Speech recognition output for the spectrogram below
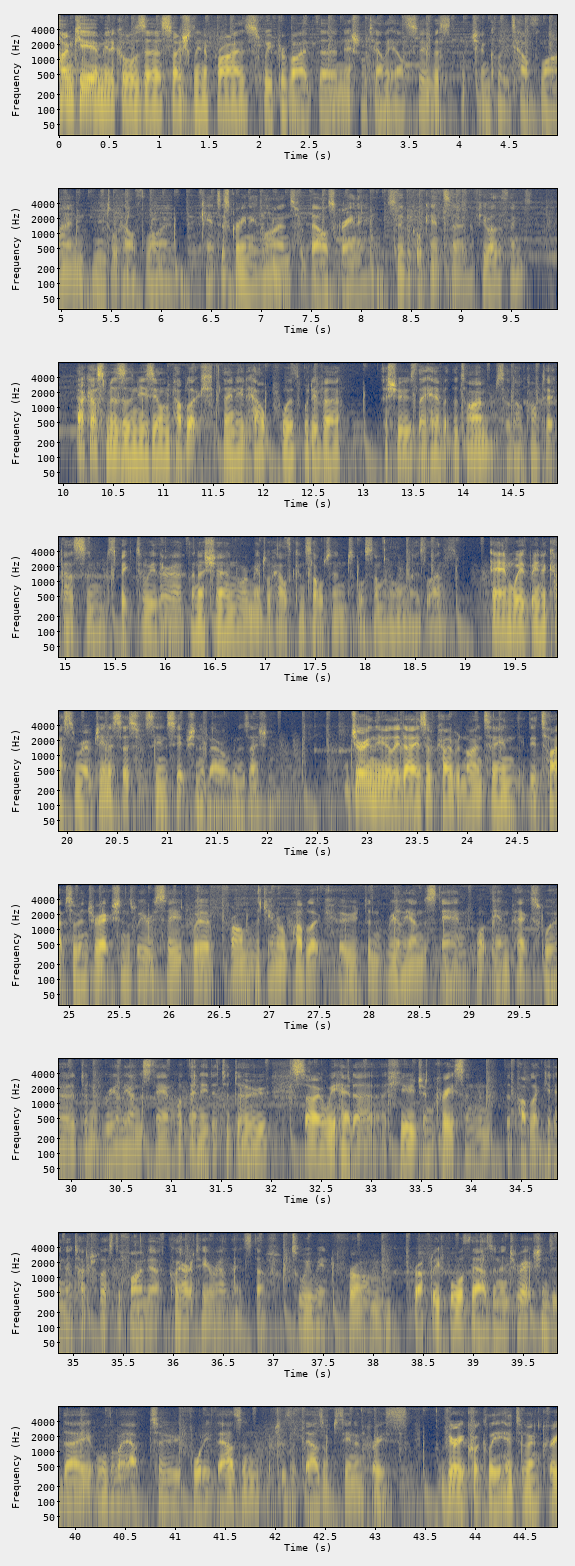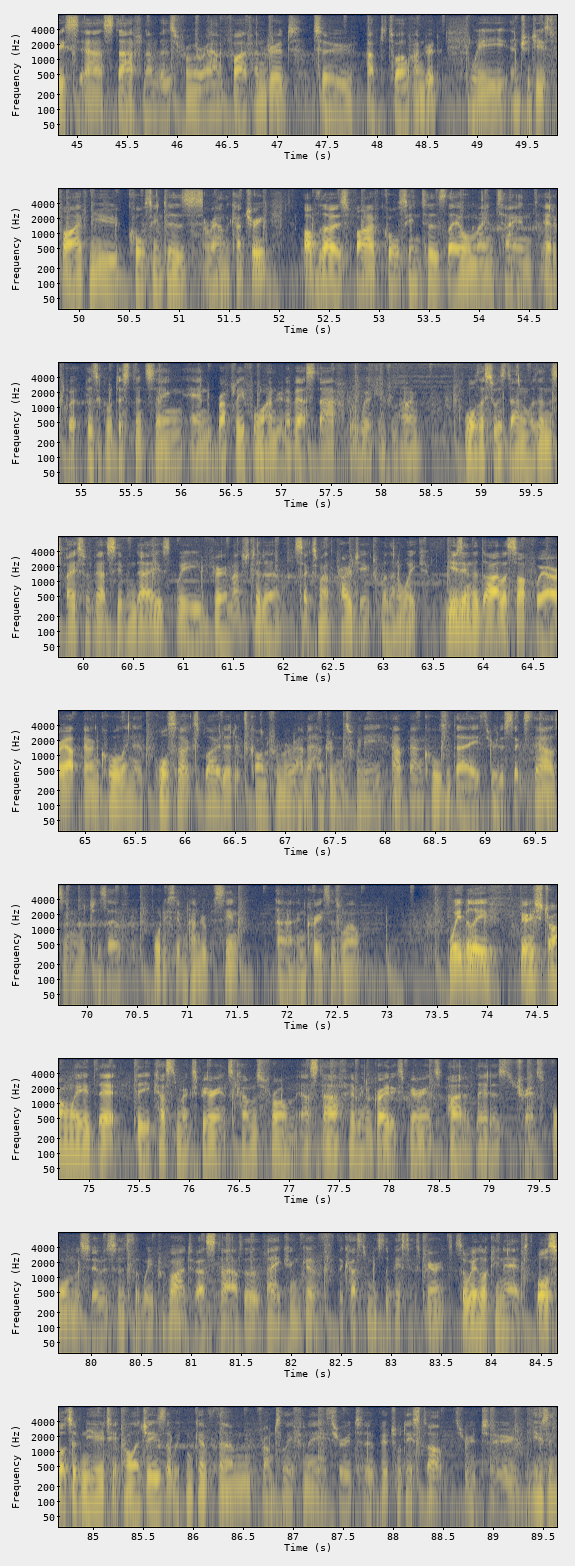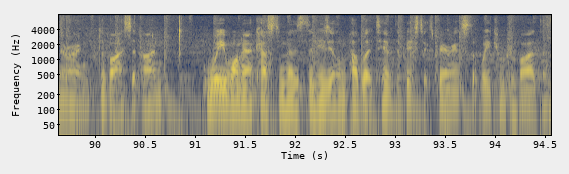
Home Care Medical is a social enterprise. We provide the National Telehealth Service, which includes Healthline, Mental Health Line, cancer screening lines for bowel screening, cervical cancer and a few other things. Our customers are the New Zealand public. They need help with whatever issues they have at the time, so they'll contact us and speak to either a clinician or a mental health consultant or someone along those lines. And we've been a customer of Genesys since the inception of our organisation. During the early days of COVID-19, the types of interactions we received were from the general public who didn't really understand what the impacts were, didn't really understand what they needed to do. So we had a, a huge increase in the public getting in touch with us to find out clarity around that stuff. So we went from roughly 4,000 interactions a day all the way up to 40,000, which is a 1,000% increase very quickly had to increase our staff numbers from around 500 to up to 1200. We introduced five new call centres around the country. Of those five call centres, they all maintained adequate physical distancing and roughly 400 of our staff were working from home. All this was done within the space of about seven days. We very much did a six-month project within a week. Using the dialer software, our outbound calling had also exploded. It's gone from around 120 outbound calls a day through to 6,000, which is a 4,700% uh, increase as well. We believe very strongly that the customer experience comes from our staff having a great experience. Part of that is to transform the services that we provide to our staff so that they can give the customers the best experience. So we're looking at all sorts of new technologies that we can give them from telephony through to virtual desktop through to using their own device at home. We want our customers, the New Zealand public, to have the best experience that we can provide them.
